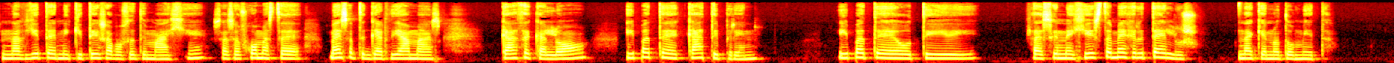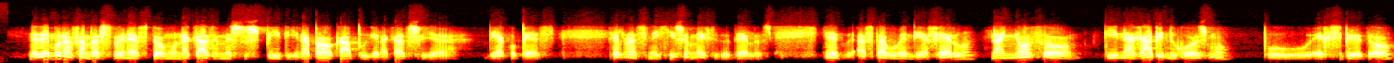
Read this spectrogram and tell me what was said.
να βγείτε νικητής από αυτή τη μάχη. Σας ευχόμαστε μέσα από την καρδιά μας κάθε καλό. Είπατε κάτι πριν. Είπατε ότι θα συνεχίσετε μέχρι τέλους να καινοτομείτε. Ναι, δεν μπορώ να φανταστώ τον εαυτό μου να κάθομαι στο σπίτι ή να πάω κάπου για να κάτσω για διακοπές. Θέλω να συνεχίσω μέχρι το τέλος. Είναι αυτά που με ενδιαφέρουν, να νιώθω την αγάπη του κόσμου που εξυπηρετώ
